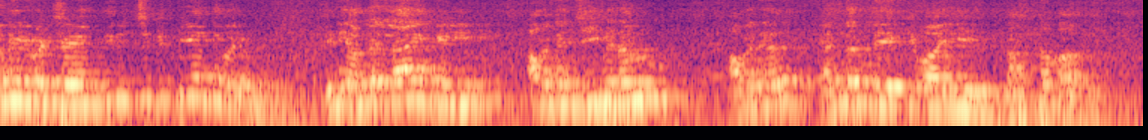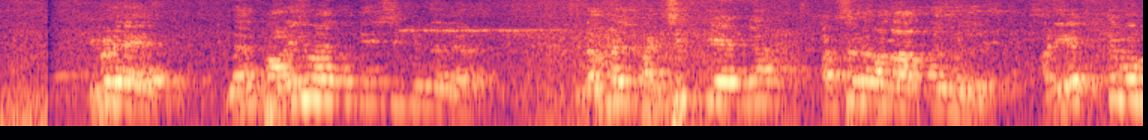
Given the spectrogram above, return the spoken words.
പക്ഷേ തിരിച്ചു കിട്ടിയെന്ന് വരും. ഇനി അതല്ല എങ്കിൽ അവന്റെ ജീവിതം അവന് എന്നേക്കുമായി നഷ്ടമാകും. ഇവിടെ ഞാൻ പറയുവാൻ ഉദ്ദേശിക്കുന്നത് നമ്മൾ ഭക്ഷിക്കേണ്ട ഭക്ഷണ പദാർത്ഥങ്ങൾ അത് ഏറ്റവും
